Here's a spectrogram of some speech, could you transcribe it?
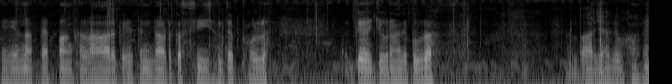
ਤੇ ਉਹਨਾਂ ਪੈਪਾਂ ਖਲਾਰ ਕੇ ਤੇ ਨਟ ਕੱਸੀ ਜਾਂਦੇ ਫੁੱਲ। ਅੱਗੇ ਜੋਰਾਂ ਤੇ ਪੂਰਾ। ਬਾਹਰ ਜਾ ਕੇ ਵਿਖਾਉਣੇ।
